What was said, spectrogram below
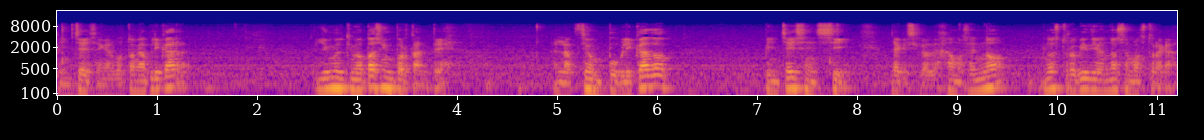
Pinchéis en el botón Aplicar y un último paso importante. En la opción Publicado, pinchéis en Sí, ya que si lo dejamos en No, nuestro vídeo no se mostrará.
